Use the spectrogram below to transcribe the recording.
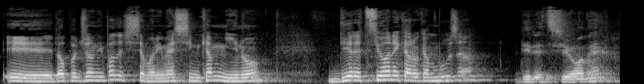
E dopo il giorno di pausa ci siamo rimessi in cammino. Direzione, caro Cambusa? Direzione?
